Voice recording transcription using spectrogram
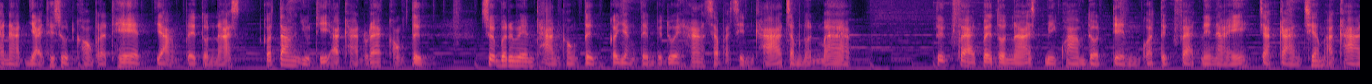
ขนาดใหญ่ที่สุดของประเทศ อย่างเปโตรนัส ก็ตั้งอยู่ที่อาคารแรกของตึก ส่วนบริเวณฐานของตึกก็ยังเต็มไปด้วยห้างสรรพสินค้าจำนวนมาก ตึกแฝดเปโตรนัสมีความโดดเด่นกว่าตึกแฝดไหนๆจากการเชื่อมอาคาร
